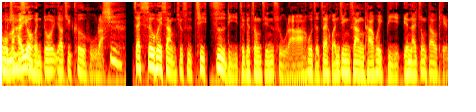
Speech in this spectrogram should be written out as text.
我们还有很多要去克服啦。是在社会上，就是去治理这个重金属啦，或者在环境上，它会比原来种稻田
